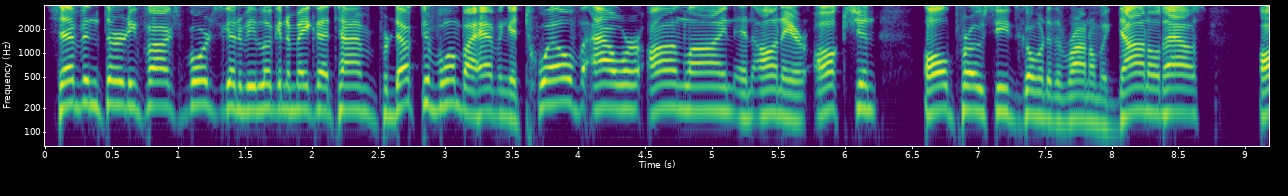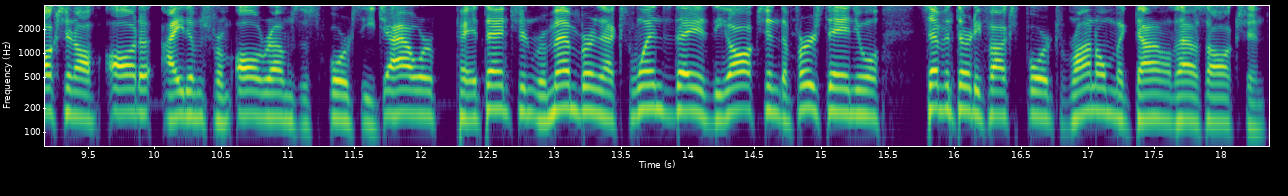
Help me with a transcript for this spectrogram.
730 Fox Sports is going to be looking to make that time a productive one by having a 12-hour online and on-air auction. All proceeds going to the Ronald McDonald House. Auction off all items from all realms of sports each hour. Pay attention. Remember, next Wednesday is the auction, the first annual 730 Fox Sports Ronald McDonald House auction.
